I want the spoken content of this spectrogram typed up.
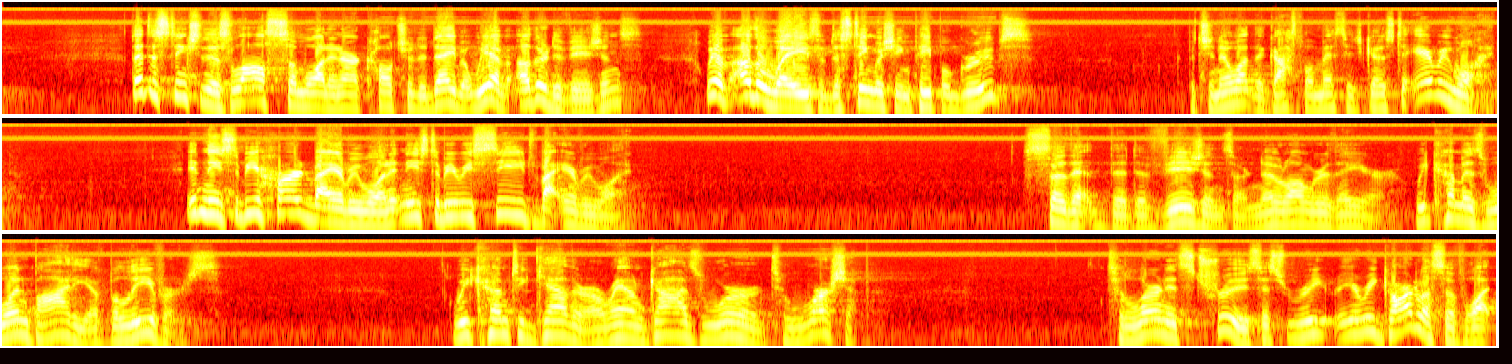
That distinction is lost somewhat in our culture today, but we have other divisions. We have other ways of distinguishing people groups. But you know what? The gospel message goes to everyone. It needs to be heard by everyone, it needs to be received by everyone. So that the divisions are no longer there. We come as one body of believers. We come together around God's word to worship, to learn its truths, it's re- regardless of what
